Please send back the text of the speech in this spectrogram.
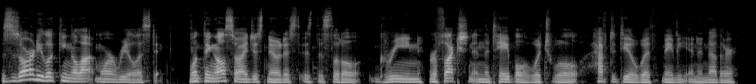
This is already looking a lot more realistic. One thing also I just noticed is this little green reflection in the table, which we'll have to deal with maybe in another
